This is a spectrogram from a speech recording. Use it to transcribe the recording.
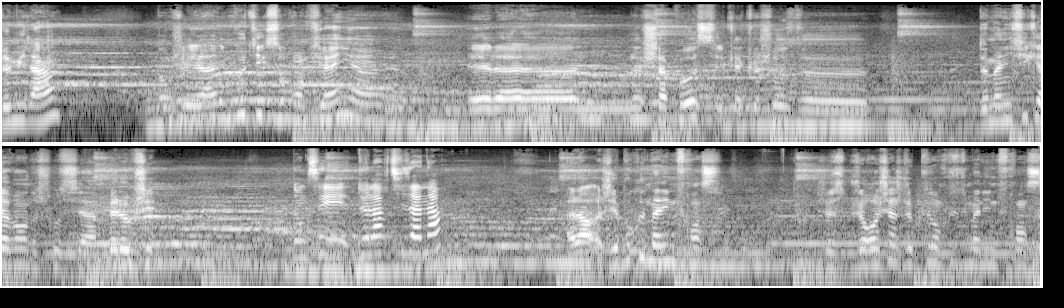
2001. Euh, Donc j'ai une boutique sur Compiègne et le, chapeau c'est quelque chose de, magnifique à vendre, je trouve c'est un bel objet. Donc c'est de l'artisanat? Alors j'ai beaucoup de Maline France. Je, recherche de plus en plus du Maline France.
